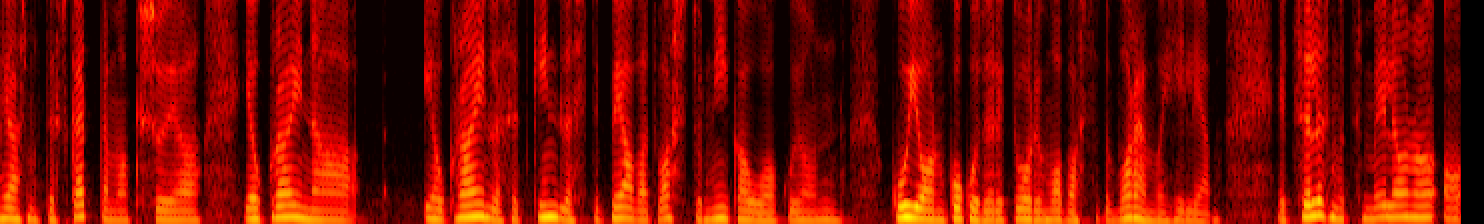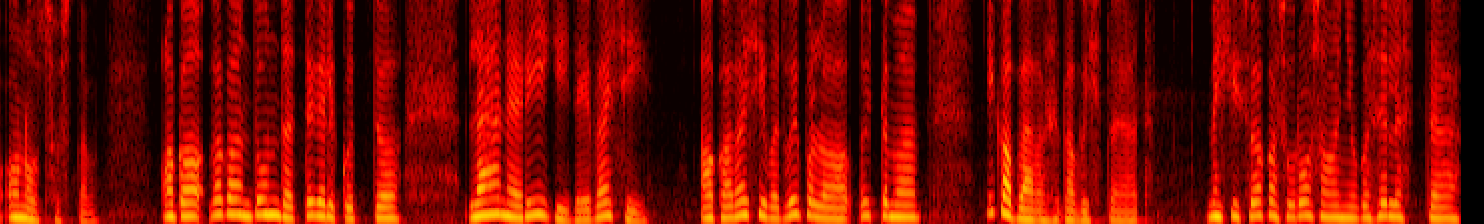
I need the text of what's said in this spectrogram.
heas mõttes kättemaksu ja, ja Ukraina ja ukrainlased kindlasti peavad vastu nii kaua, kui on, kui on kogu territoorium vabastatud, varem või hiljem. et selles mõttes meile on, on, on otsustav. aga väga on tunda, et tegelikult lääneriigid ei väsi aga väsivad võib-olla, ütleme, igapäevased abistajad. ehk siis väga suur osa on ju ka sellest äh,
